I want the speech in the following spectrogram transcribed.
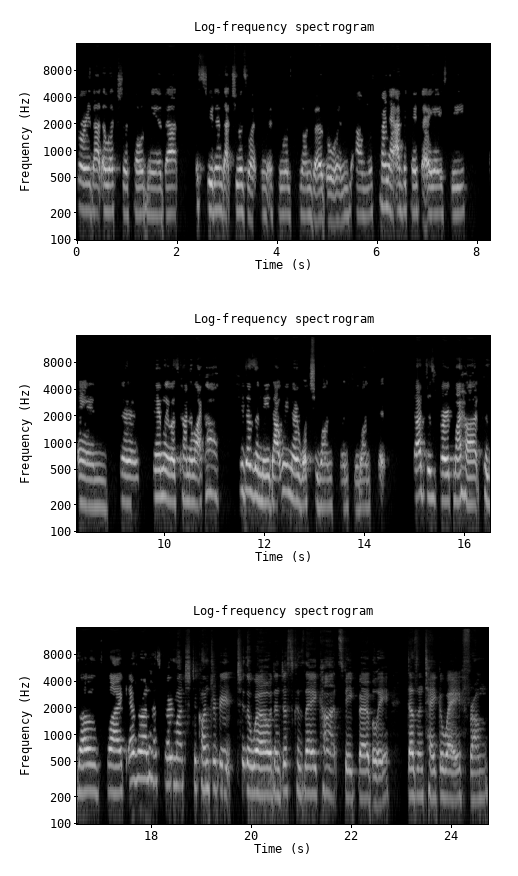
story that Alexa told me about a student that she was working with who was nonverbal and um, was trying to advocate for AAC. And the family was kind of like, oh, she doesn't need that. We know what she wants when she wants it. That just broke my heart because I was like, everyone has so much to contribute to the world, and just because they can't speak verbally doesn't take away from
